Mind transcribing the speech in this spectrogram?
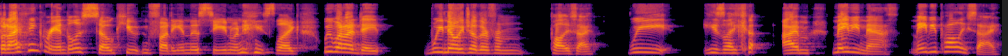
But I think Randall is so cute and funny in this scene when he's like, we went on a date. We know each other from poli sci. We, he's like, I'm maybe math, maybe poli sci,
